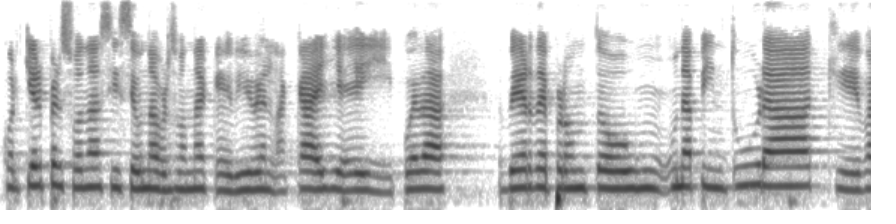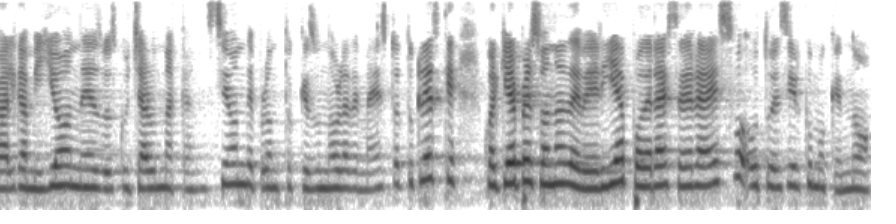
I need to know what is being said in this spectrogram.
cualquier persona, si sea una persona que vive en la calle y pueda ver de pronto una pintura que valga millones o escuchar una canción de pronto que es una obra de maestro. ¿Tú crees que cualquier persona debería poder acceder a eso o tú decir como que no?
